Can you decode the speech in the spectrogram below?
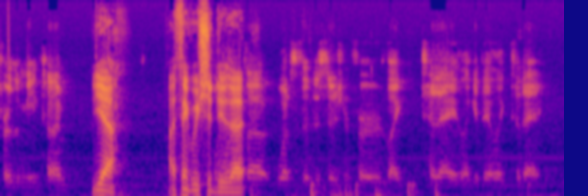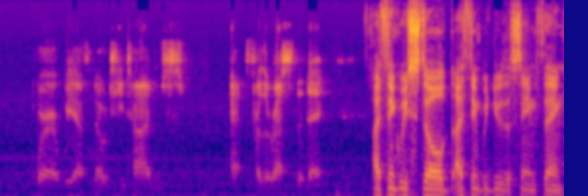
for the meantime. Yeah, I think we should do that. about- what's the decision for like today, like a day like today, where we have no tee times at, for the rest of the day? I think we still. I think we do the same thing.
